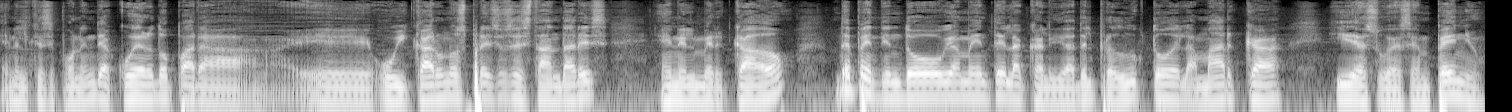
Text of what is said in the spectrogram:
en el que se ponen de acuerdo para eh, ubicar unos precios estándares en el mercado, dependiendo obviamente de la calidad del producto, de la marca y de su desempeño.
